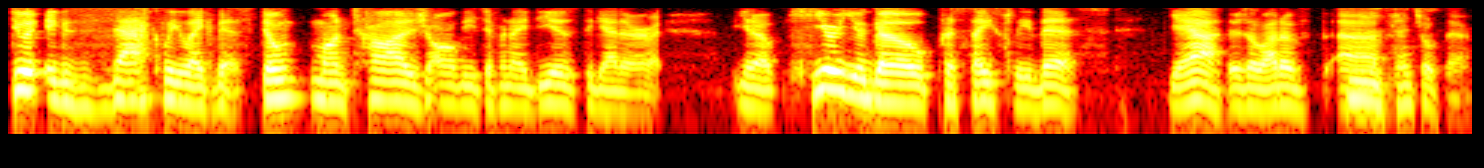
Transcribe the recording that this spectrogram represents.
do it exactly like this. Don't montage all these different ideas together Right. you know, here you go, precisely this. Yeah, there's a lot of uh, potentials there.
